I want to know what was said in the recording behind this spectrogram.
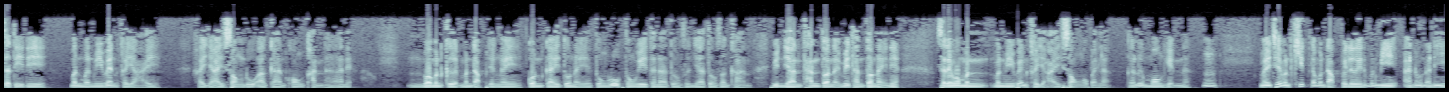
สติดีมันเหมือนมีแว่นขยาย ขยายส่องดูอาการของขันห้าเนี่ยว่ามันเกิดมันดับยังไง กลไกตัวไหน ตรงรูปตรงเวทนาตรงสัญญาตรงสังขาร วิญญาณทันตอนไหนไม่ทันตอนไหนเนี่ย แสดงว่ามันมันมีแว่นขยายส่องออกไปแล้วก็เริ่มมองเห็นนะอืม ไม่ใช่มันคิดแล้วมันดับไปเลยนะมันมีอนุนอันนี้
